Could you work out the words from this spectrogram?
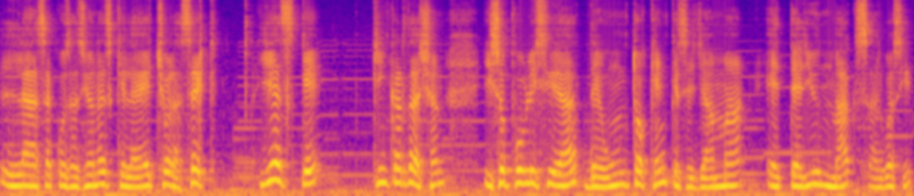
las acusaciones que le ha hecho la SEC. Y es que Kim Kardashian hizo publicidad de un token que se llama Ethereum Max, algo así.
